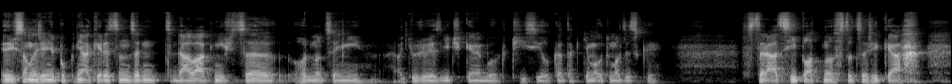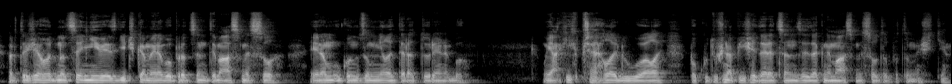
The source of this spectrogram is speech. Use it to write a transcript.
když samozřejmě pokud nějaký recenzent dává knížce hodnocení, ať už hvězdičky nebo čísílka, tak těm automaticky ztrácí platnost to, co říká, protože hodnocení hvězdičkami nebo procenty má smysl jenom u konzumní literatury nebo u nějakých přehledů, ale pokud už napíšete recenzi, tak nemá smysl to potom ještě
